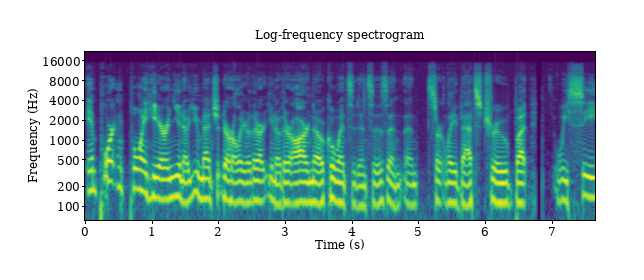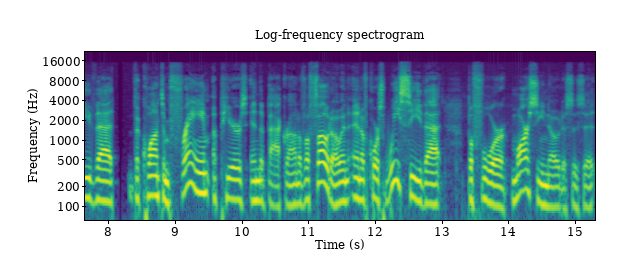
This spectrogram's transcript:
important point here, and you know, you mentioned earlier there, you know, there are no coincidences, and, and certainly that's true. But we see that the quantum frame appears in the background of a photo. And, and of course, we see that before Marcy notices it.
